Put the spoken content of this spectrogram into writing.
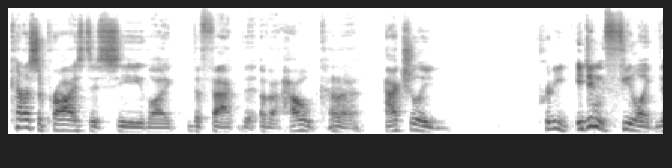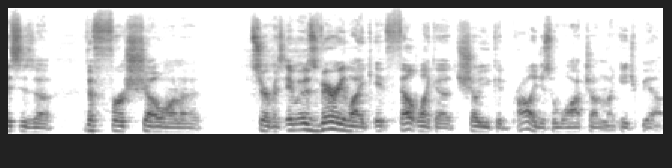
kind of surprised to see like the fact that about how kind of actually pretty. It didn't feel like this is a the first show on a service. It was very like it felt like a show you could probably just watch on like HBO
